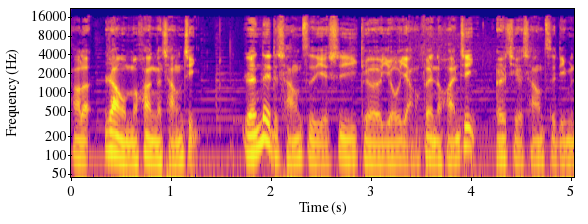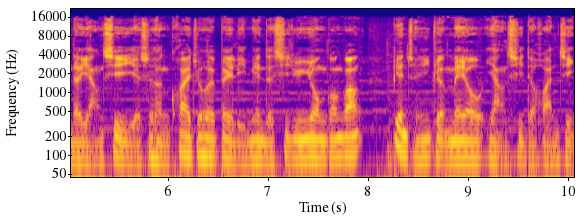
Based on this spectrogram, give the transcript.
好了，让我们换个场景。人类的肠子也是一个有养分的环境，而且肠子里面的氧气也是很快就会被里面的细菌用光光，变成一个没有氧气的环境。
